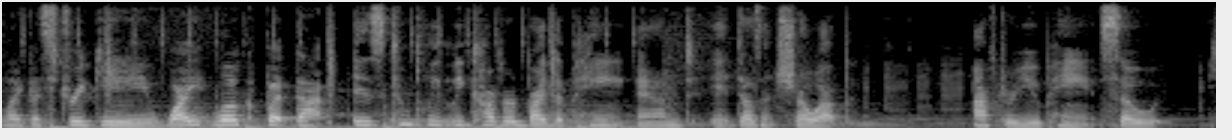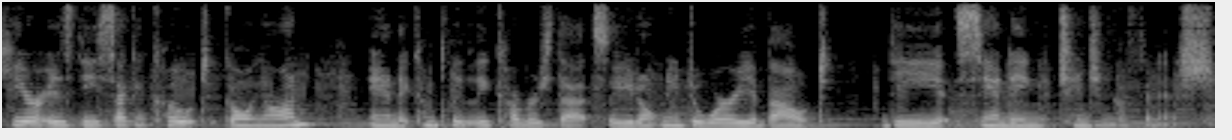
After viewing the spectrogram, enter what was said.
like a streaky white look, but that is completely covered by the paint and it doesn't show up after you paint. So here is the second coat going on and it completely covers that. So you don't need to worry about the sanding changing your finish.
